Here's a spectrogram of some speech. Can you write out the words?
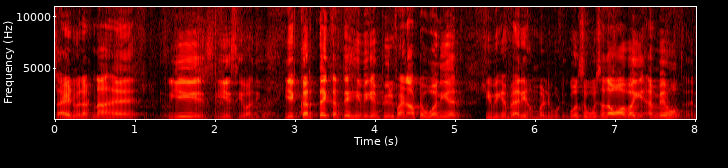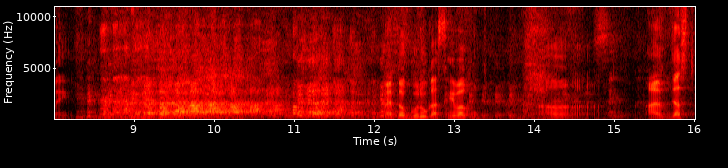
साइड में रखना है। ये ये सेवा दी। ये करते करते he became purified after one year he became very humble devotee कौन से पूछा था ओ भाई एमए हो? कहते, नहीं. मैं तो गुरु का सेवक हूँ। I am just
